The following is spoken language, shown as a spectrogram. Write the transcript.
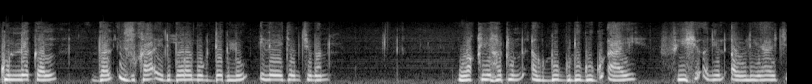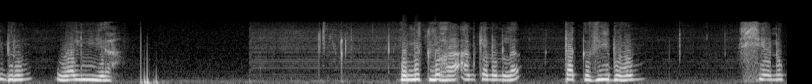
Ku nekkal dal isqa di boromuk déglu ilee jëm ci man. Waqiixatun ak dugg dugg gu aay fii ci anil awliyaay ci mbirum waliya. Wa mitluha am kemam la takzibuhum seenuk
